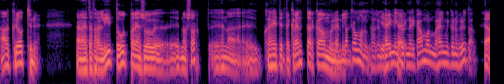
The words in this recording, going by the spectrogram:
að grjótinu þannig að þetta fara að líta út bara eins og uh, einn á sorp hérna, uh, hvað heitir þetta, grendargámunum í- Þetta gámunum, það sem helmingurinn er í gámunum og helmingurinn fyrir utan. Já,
